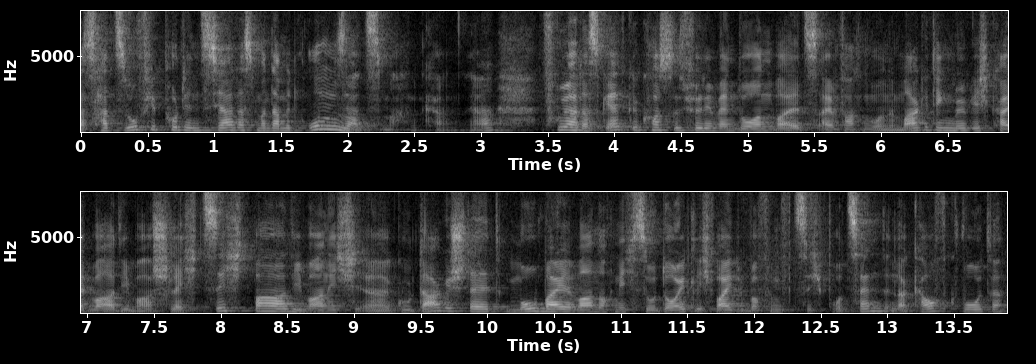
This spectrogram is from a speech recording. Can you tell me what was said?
das hat so viel Potenzial, dass man damit Umsatz machen kann. Ja. Früher hat das Geld gekostet für die Vendoren, weil es einfach nur eine Marketingmöglichkeit war, die war schlecht sichtbar, die war nicht äh, gut dargestellt. Mobile war noch nicht so deutlich, weit über 50 Prozent in der Kaufquote.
